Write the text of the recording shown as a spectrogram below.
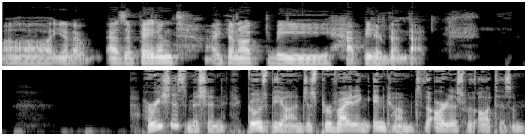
uh, you know, as a parent, I cannot be happier than that. Harish's mission goes beyond just providing income to the artists with autism.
